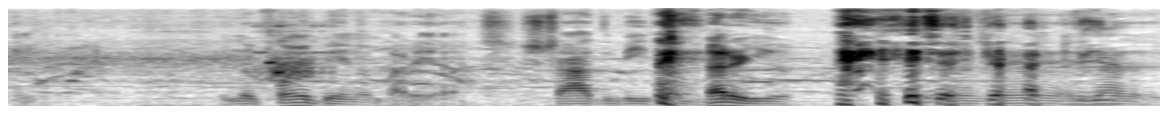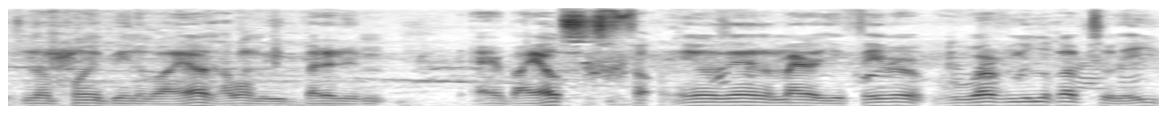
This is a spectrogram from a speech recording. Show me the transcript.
there's no point of being nobody else. Strive to be the better you. You know what I'm saying? It's not, there's no point of being nobody else. I want to be better than everybody else's. fu- You know what I'm saying? No matter your favorite, whoever you look up to, they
